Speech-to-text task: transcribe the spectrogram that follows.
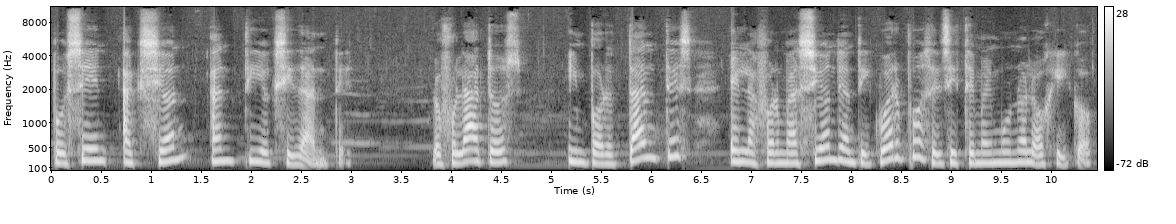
poseen acción antioxidante. Los folatos, importantes en la formación de anticuerpos del sistema inmunológico.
